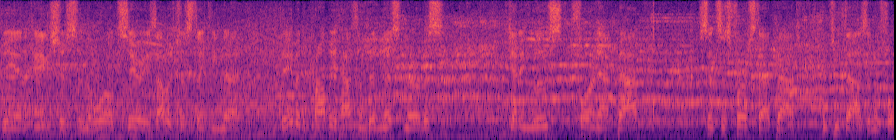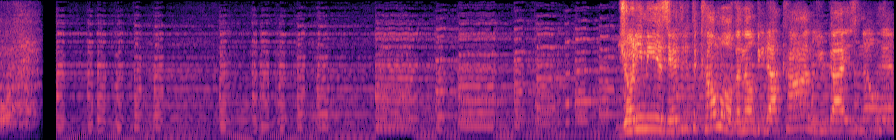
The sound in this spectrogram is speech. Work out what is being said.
being anxious in the World Series. I was just thinking that David probably hasn't been this nervous getting loose for an at-bat since his first at-bat in 2004. Joining me is Anthony DiComo of MLB.com. You guys know him,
